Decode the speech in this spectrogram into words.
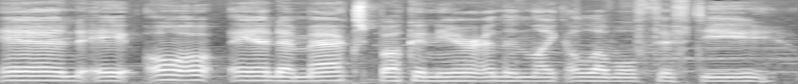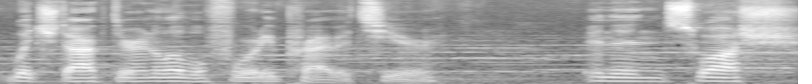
and a oh, and a max buccaneer, and then like a level 50 witch doctor and a level 40 privateer, and then swash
